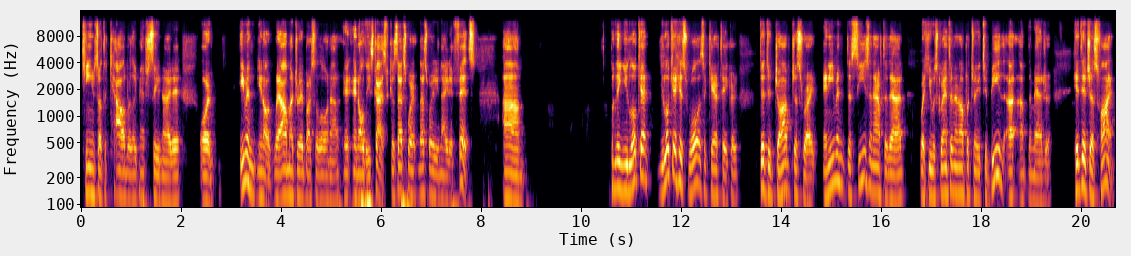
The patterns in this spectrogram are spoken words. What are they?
teams of the caliber like Manchester United or even you know Real Madrid, Barcelona, and, and all these guys because that's where that's where United fits. Um, but then you look at you look at his role as a caretaker, did the job just right, and even the season after that where he was granted an opportunity to be uh, uh, the manager, he did just fine.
